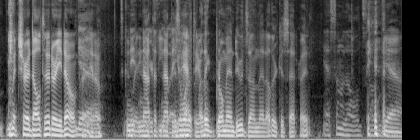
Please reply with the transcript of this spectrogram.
mature adulthood or you don't. But, Yeah. you know, It's a good way to not your that not that wet. He's you the have to. I think Broman Dude's on that other cassette, right? Yeah, some of the old songs. Yeah.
